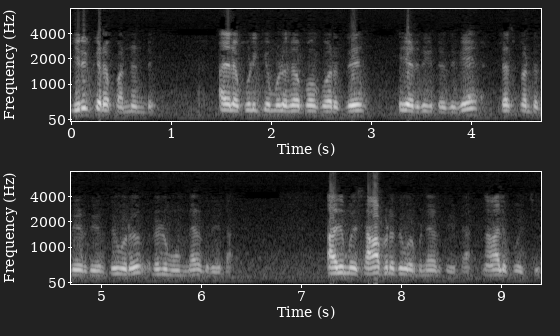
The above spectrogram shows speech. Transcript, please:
இருக்கிற பன்னெண்டு. அதுல குளிக்க முழுக போக்குவரத்து எடுத்துக்கிட்டதுக்கு ட்ரெஸ் பண்றதுக்கு எடுத்துக்கிறதுக்கு ஒரு ரெண்டு மூணு மணி நேரம் எடுத்துக்கிட்டான். அது மாதிரி சாப்பிடறதுக்கு ஒரு மணி நேரம் எடுத்துக்கிட்டான். நாலு போச்சு.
